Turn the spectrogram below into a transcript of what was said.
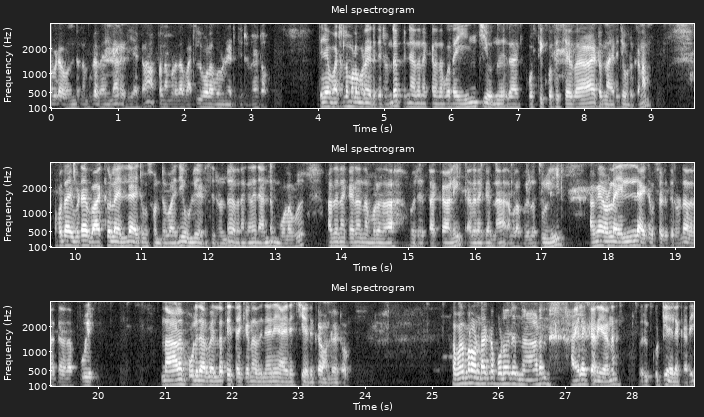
അവിടെ ഉണ്ട്. നമുക്ക് അതെല്ലാം റെഡിയാക്കണം. അപ്പോൾ നമ്മൾ വറ്റൽ മുളക് ഇവിടെ എടുത്തിട്ടുണ്ട് കേട്ടോ. ഇതേ വറ്റൽ മുളക് ഇവിടെ എടുത്തിട്ടുണ്ട്. പിന്നെ അതിനൊക്കെ നമുക്ക് ഇഞ്ചി ഒന്ന് കൊത്തി കൊത്തി ചെറുതായിട്ടൊന്ന് അരിഞ്ഞു കൊടുക്കണം. അപ്പോൾ ദാ ഇവിടെ ബാക്കിയുള്ള എല്ലാ ഐറ്റംസും ഉണ്ട്. വലിയ ഉള്ളി എടുത്തിട്ടുണ്ട്. അതിനൊക്കെ തന്നെ രണ്ട് മുളക്. അതിനൊക്കെ തന്നെ നമ്മൾ ഒരു തക്കാളി അതിനൊക്കെ തന്നെ നമ്മുടെ വെളുത്തുള്ളി അങ്ങനെയുള്ള എല്ലാ ഐറ്റംസും എടുത്തിട്ടുണ്ട്. അതിനൊക്കെ തന്നെ പുളി. നാളെ പുളി ഇതാ വെള്ളത്തിൽ ഇട്ടേക്കാണ്. അത് ഞാൻ അരച്ചി എടുക്കാറുണ്ട് കേട്ടോ. അപ്പോൾ നമ്മൾ ഉണ്ടാക്കാൻ പോണ ഒരു നാടൻ അയലക്കറിയാണ്. ഒരു കുട്ടി അയലക്കറി.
